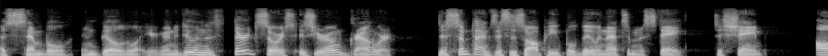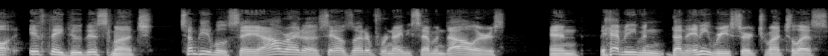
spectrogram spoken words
assemble and build what you're going to do. And the third source is your own groundwork. This sometimes this is all people do, and that's a mistake. It's a shame. All if they do this much, some people say, I'll write a sales letter for $97, and they haven't even done any research, much less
